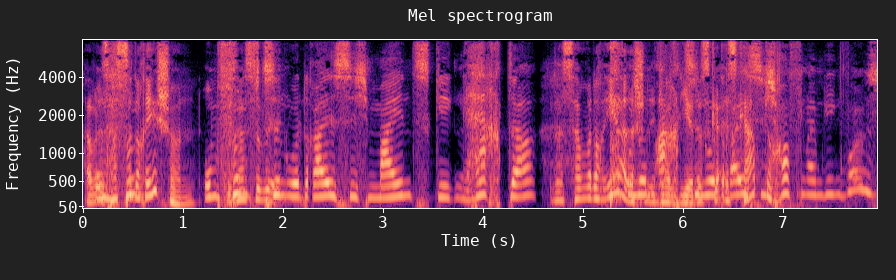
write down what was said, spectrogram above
Aber das um hast du doch eh schon. Um Das hast du- 15.30 Uhr Mainz gegen Hertha. Das haben wir doch eh alles und schon um etabliert. Es, es 18.30 gab doch, Hoffenheim gegen Wolfsburg.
